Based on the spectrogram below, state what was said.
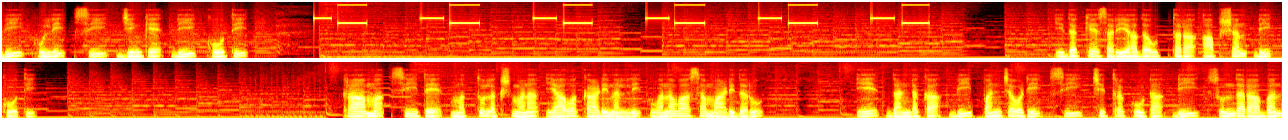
ಬಿ, ಹುಲಿ, ಸಿ, ಜಿಂಕೆ, ಡಿ, ಕೋತಿ. ಇದಕ್ಕೆ ಸರಿಯಾದ ಉತ್ತರ ಆಪ್ಷನ್ ಡಿ, ಕೋತಿ. ರಾಮ, ಸೀತೆ ಮತ್ತು ಲಕ್ಷ್ಮಣ ಯಾವ ಕಾಡಿನಲ್ಲಿ ವನವಾಸ ಮಾಡಿದರು? A, Dandaka, B, Panchavati, C, Chitrakoota, D Sundarban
